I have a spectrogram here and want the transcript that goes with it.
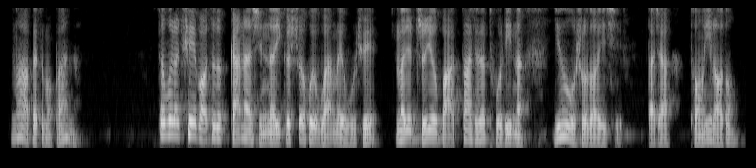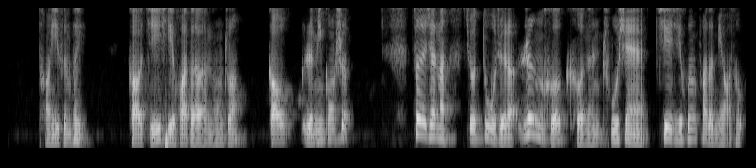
那该怎么办呢？这为了确保这个橄榄型的一个社会完美无缺，那就只有把大家的土地呢又收到一起，大家统一劳动。统一分配，搞集体化的农庄，搞人民公社，这一下呢，就杜绝了任何可能出现阶级分化的苗头。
